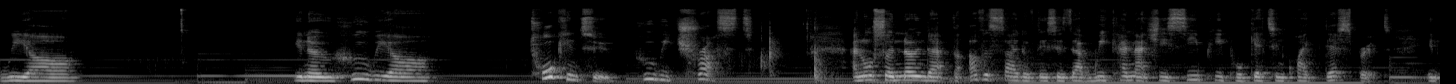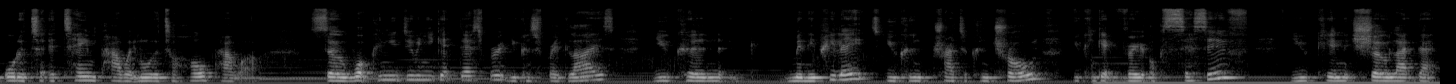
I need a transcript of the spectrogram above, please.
we are, you know, who we are talking to, who we trust, and also knowing that the other side of this is that we can actually see people getting quite desperate in order to attain power, in order to hold power. So, what can you do when you get desperate? You can spread lies, you can manipulate, you can try to control, you can get very obsessive, you can show like that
